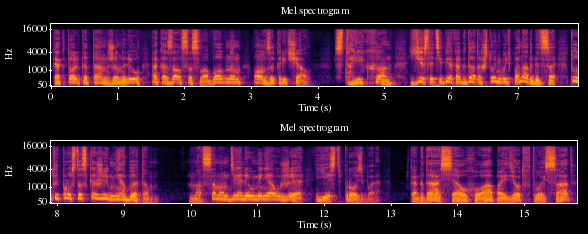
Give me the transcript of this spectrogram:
Как только Тан Жен Лю оказался свободным, он закричал «Старик хан, если тебе когда-то что-нибудь понадобится, то ты просто скажи мне об этом». «На самом деле у меня уже есть просьба. Когда Сяо Хуа пойдет в твой сад,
